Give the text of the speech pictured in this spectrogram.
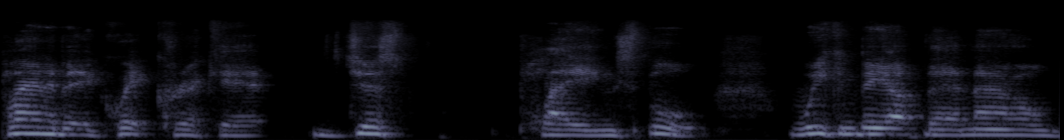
playing a bit of quick cricket, just playing sport. We can be up there now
